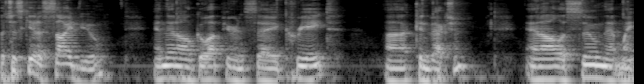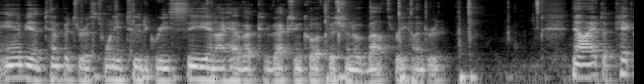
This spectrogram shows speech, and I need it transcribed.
Let's just get a side view and then I'll go up here and say create uh, convection and I'll assume that my ambient temperature is 22 degrees C and I have a convection coefficient of about 300. Now I have to pick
